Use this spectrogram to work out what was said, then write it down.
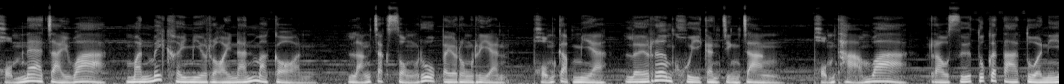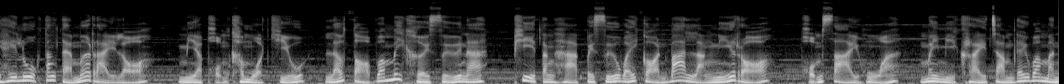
ผมแน่ใจว่ามันไม่เคยมีรอยนั้นมาก่อน หลังจากส่งลูกไปโรงเรียน ผมกับเมียเลยเริ่มคุยกันจริงจัง ผมถามว่าเราซื้อตุ๊กตาตัวนี้ให้ลูกตั้งแต่เมื่อไหร่หรอ เมียผมขมวดคิ้ว แล้วตอบว่าไม่เคยซื้อนะ พี่ต่างหากไปซื้อไว้ก่อนบ้านหลังนี้หรอ ผมสายหัว ไม่มีใครจำได้ว่ามัน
